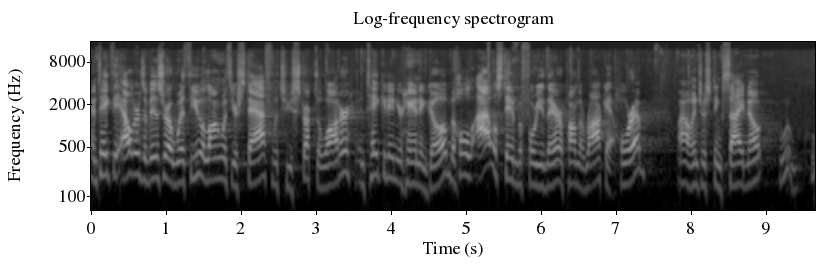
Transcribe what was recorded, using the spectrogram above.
and take the elders of Israel with you, along with your staff, which you struck the water, and take it in your hand and go. Behold, I will stand before you there upon the rock at Horeb. Wow, interesting side note. Who, who,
